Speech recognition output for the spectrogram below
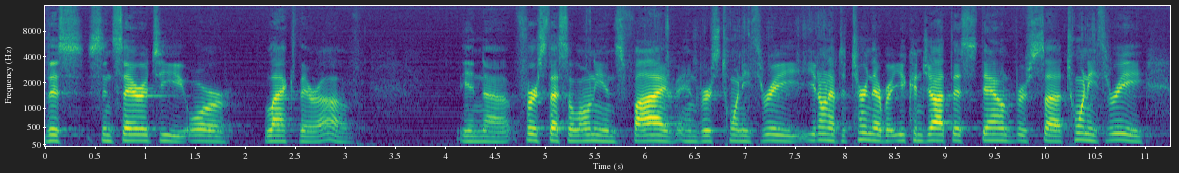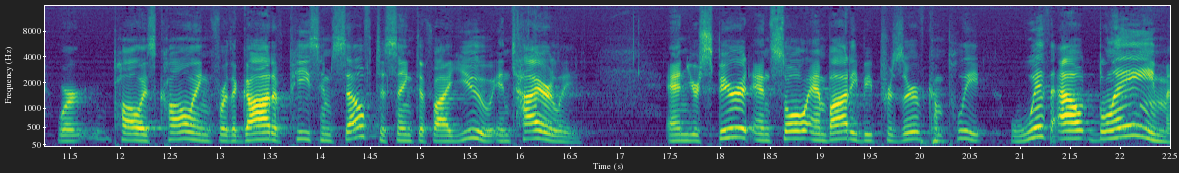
this sincerity or lack thereof in uh, 1 Thessalonians 5 and verse 23. You don't have to turn there, but you can jot this down, verse uh, 23, where Paul is calling for the God of peace himself to sanctify you entirely, and your spirit and soul and body be preserved complete without blame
